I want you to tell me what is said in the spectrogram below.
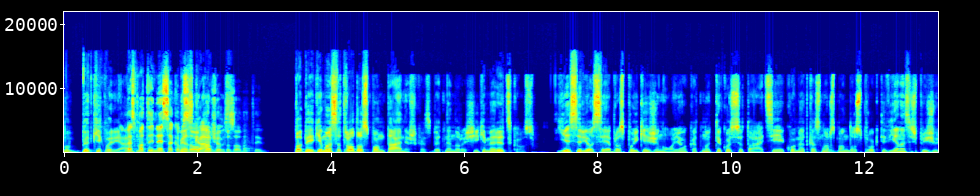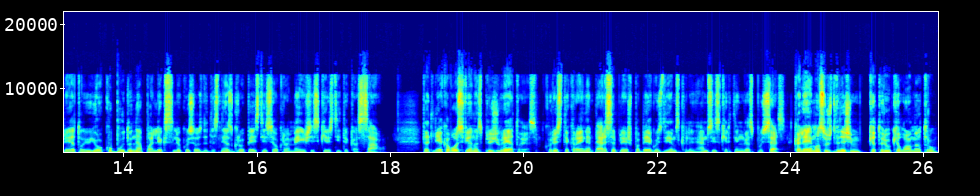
Nu, bet kiek variantų. Mes matai, nesekam Mes savo pačio epizodo. Tai... Pabėgimas atrodo spontaniškas, bet nenurašykime Ritskaus. Jis ir jo sėbras puikiai žinojo, kad nutikus situacijai, kuomet kas nors bando sprukti, vienas iš prižiūrėtojų jokių būdų nepaliks likusios didesnės grupės tiesiog ramiai išsiskirstyti kas savo. Tad lieka vos vienas prižiūrėtojas, kuris tikrai nepersiplėš pabėgus dviems kaliniams į skirtingas puses. Kalėjimas už 24 km,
